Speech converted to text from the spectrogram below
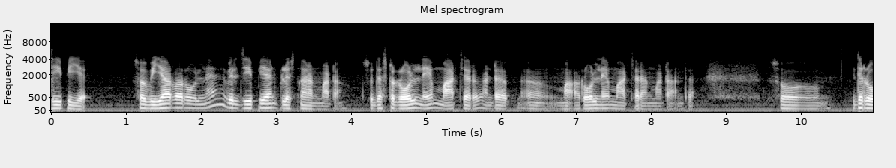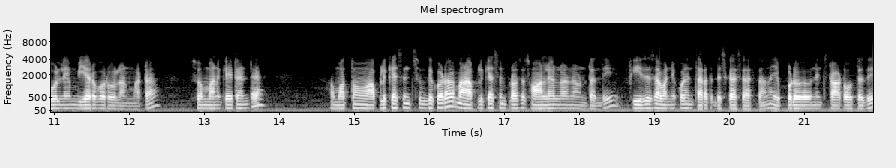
జీపీఏ సో విఆర్ఓ రోల్నే వీళ్ళు జీపీఏ అని పిలుస్తున్నారు అనమాట సో జస్ట్ రోల్ నేమ్ మార్చారు. అంటే రోల్ నేమ్ మార్చారు అనమాట అంతే. సో ఇది రోల్ నేమ్ విఆర్ఓ రోల్ అనమాట సో మనకేంటంటే మొత్తం అప్లికేషన్స్ ఇది కూడా మన అప్లికేషన్ ప్రాసెస్ ఆన్లైన్లోనే ఉంటుంది. ఫీజెస్ అవన్నీ కూడా నేను తర్వాత డిస్కస్ చేస్తాను. ఎప్పుడు నుంచి స్టార్ట్ అవుతుంది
